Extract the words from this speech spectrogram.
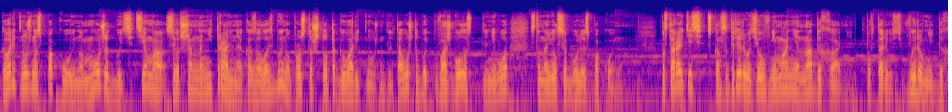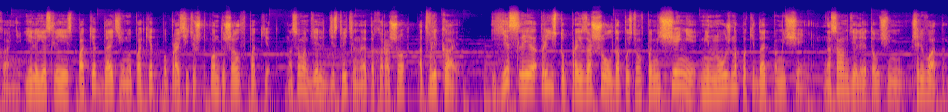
Говорить нужно спокойно. Может быть, тема совершенно нейтральная, казалось бы, но просто что-то говорить нужно для того, чтобы ваш голос для него становился более спокойным. Постарайтесь сконцентрировать его внимание на дыхании. Повторюсь, выровнять дыхание. Или если есть пакет, дайте ему пакет, попросите, чтобы он дышал в пакет. На самом деле, действительно, это хорошо отвлекает. Если приступ произошел, допустим, в помещении, не нужно покидать помещение. На самом деле это очень чревато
